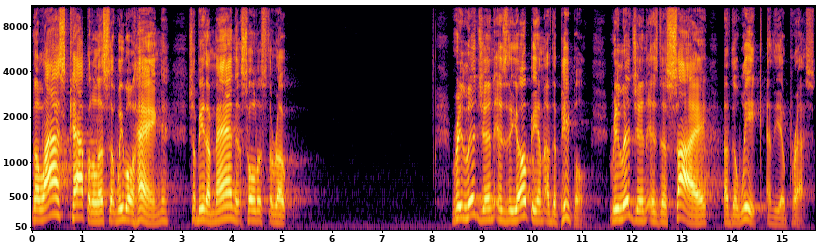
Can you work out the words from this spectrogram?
The last capitalist that we will hang shall be the man that sold us the rope. Religion is the opium of the people. Religion is the sigh of the weak and the oppressed.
